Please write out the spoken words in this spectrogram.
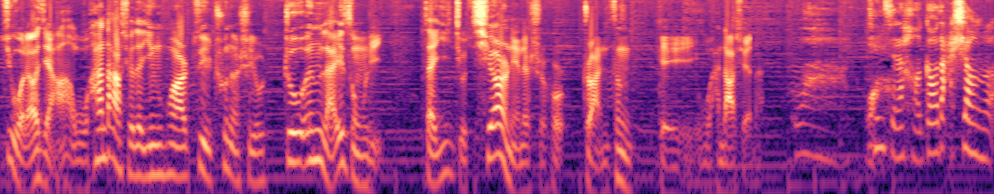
据我了解啊，武汉大学的樱花最初呢是由周恩来总理在一九七二年的时候转赠给武汉大学的。哇，听起来好高大上啊！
